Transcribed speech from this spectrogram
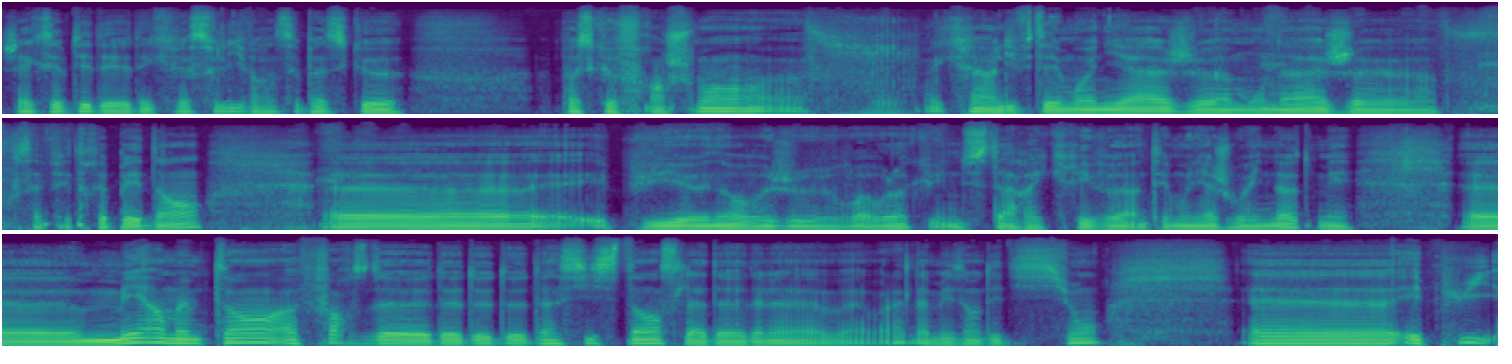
j'ai accepté d'écrire ce livre. Hein. c'est parce que parce que franchement, euh, écrire un livre témoignage euh, à mon âge, euh, ça fait très pédant. et puis non, je voilà qu'une star écrive un témoignage, why not Mais mais en même temps, à force d'insistance là de, la, bah, de la maison d'édition. et puis,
